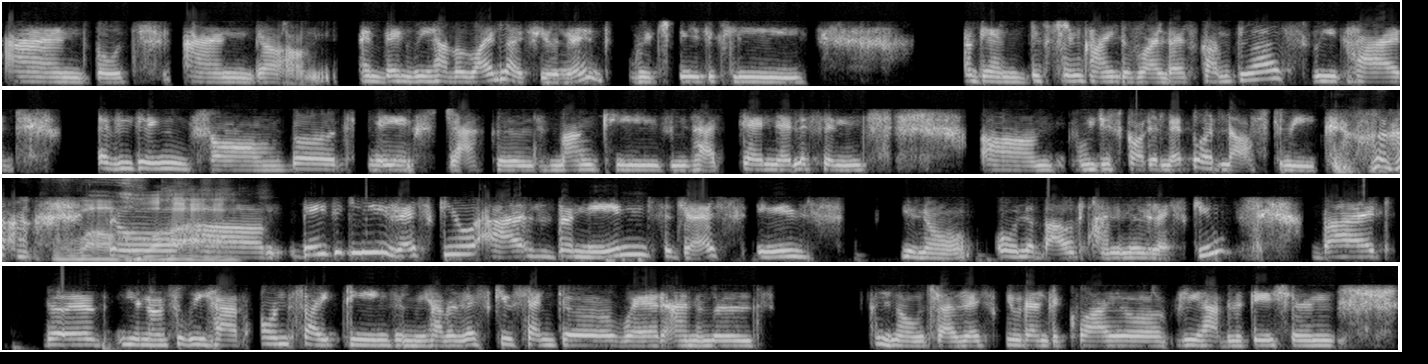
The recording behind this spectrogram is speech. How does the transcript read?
and goats. And um, and then we have a wildlife unit which basically again, different kind of wildlife come to us. We've had everything from birds, snakes, jackals, monkeys. We've had 10 elephants. Um, we just got a leopard last week. Wow. so wow. um, basically, rescue, as the name suggests, is you know all about animal rescue, but the you know so we have on-site teams and we have a rescue center where animals you know, which are rescued and require rehabilitation.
